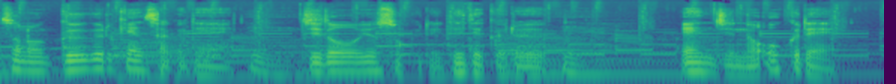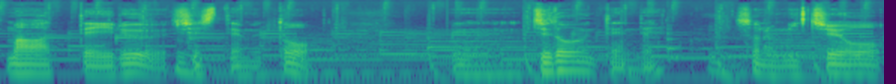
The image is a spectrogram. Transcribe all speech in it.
その Google 検索で自動予測で出てくるエンジンの奥で回っているシステムと、うん、自動運転でその道を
